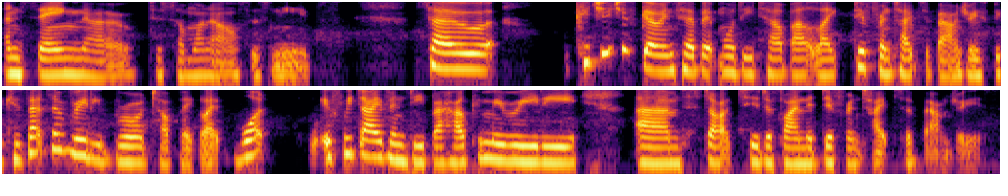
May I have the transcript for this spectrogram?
and saying no to someone else's needs. So, could you just go into a bit more detail about like different types of boundaries? Because that's a really broad topic. Like, what if we dive in deeper, how can we really um, start to define the different types of boundaries?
